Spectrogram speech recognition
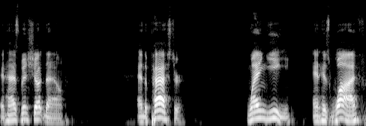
It has been shut down. And the pastor, Wang Yi, and his wife,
